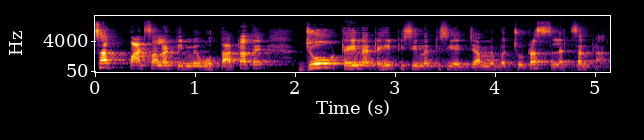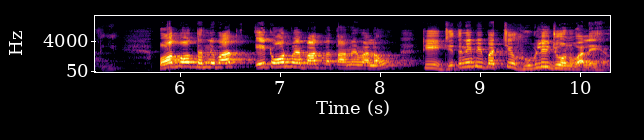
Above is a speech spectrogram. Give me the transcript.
सब पाठशाला टीम में वो ताकत है जो कहीं ना कहीं किसी ना किसी एग्ज़ाम में बच्चों का सिलेक्शन कराती है। बहुत बहुत धन्यवाद। एक और मैं बात बताने वाला हूँ कि जितने भी बच्चे हुबली जोन वाले हैं,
